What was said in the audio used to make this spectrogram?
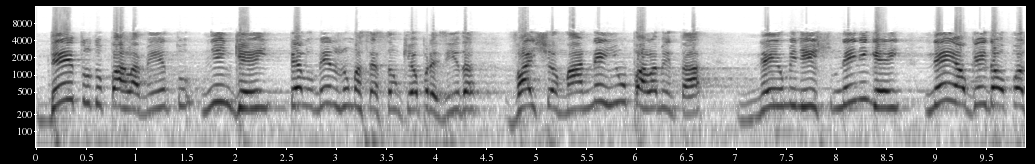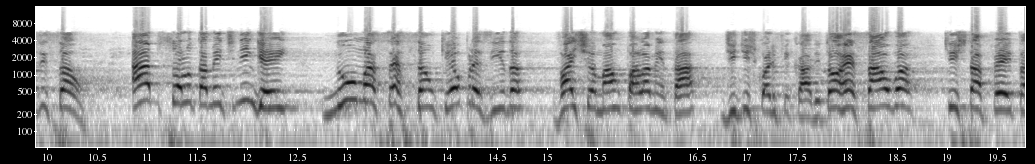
dentro do parlamento ninguém, pelo menos numa sessão que eu presida, vai chamar nenhum parlamentar, nem o ministro, nem ninguém, nem alguém da oposição, absolutamente ninguém, numa sessão que eu presida, vai chamar um parlamentar de desqualificado. Então, ressalva que está feita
